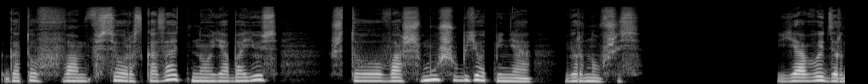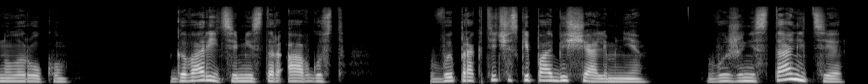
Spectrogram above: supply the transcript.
готов вам все рассказать, но я боюсь, что ваш муж убьет меня, вернувшись». Я выдернула руку. «Говорите, мистер Август, вы практически пообещали мне. Вы же не станете...»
